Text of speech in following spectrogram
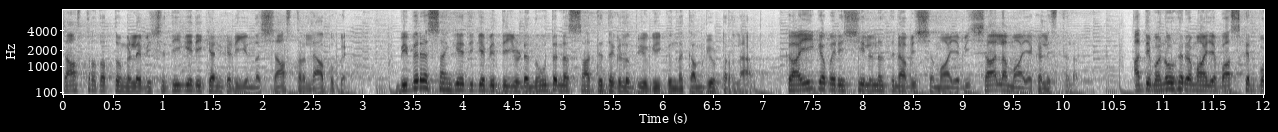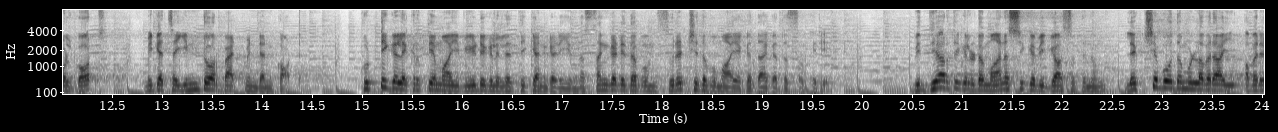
ശാസ്ത്രതത്വങ്ങളെ വിശദീകരിക്കാൻ കഴിയുന്ന ശാസ്ത്ര ലാബുകൾ. വിവരസാങ്കേതിക വിദ്യയുടെ നൂതന സാധ്യതകൾ ഉപയോഗിക്കുന്ന കമ്പ്യൂട്ടർ ലാബ് കായിക പരിശീലനത്തിനാവശ്യമായ വിശാലമായ കളിസ്ഥലം അതിമനോഹരമായ ബാസ്കറ്റ്ബോൾ കോർട്ട് മികച്ച ഇൻഡോർ ബാഡ്മിന്റൺ കോർട്ട് കുട്ടികളെ കൃത്യമായി വീടുകളിൽ എത്തിക്കാൻ കഴിയുന്ന സംഘടിതവും സുരക്ഷിതവുമായ ഗതാഗത സൗകര്യം. വിദ്യാർത്ഥികളുടെ മാനസിക വികാസത്തിനും ലക്ഷ്യബോധമുള്ളവരായി അവരെ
